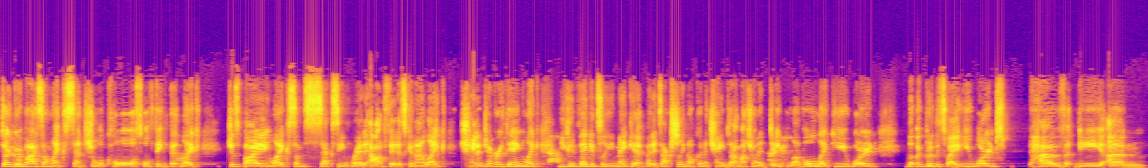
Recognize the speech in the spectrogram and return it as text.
don't go buy some like sensual course or think that like just buying like some sexy red outfit is gonna like change everything. Like yeah. you can fake it till you make it, but it's actually not gonna change that much on a deep right. level. Like you won't like put it this way, you won't have the um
